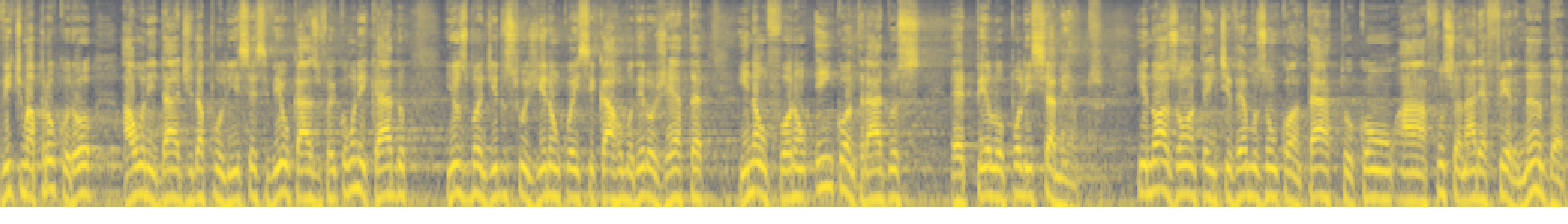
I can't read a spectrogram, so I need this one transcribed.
vítima procurou a unidade da Polícia Civil. O caso foi comunicado e os bandidos fugiram com esse carro modelo Jetta e não foram encontrados eh, pelo policiamento. E nós ontem tivemos um contato com a funcionária Fernanda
